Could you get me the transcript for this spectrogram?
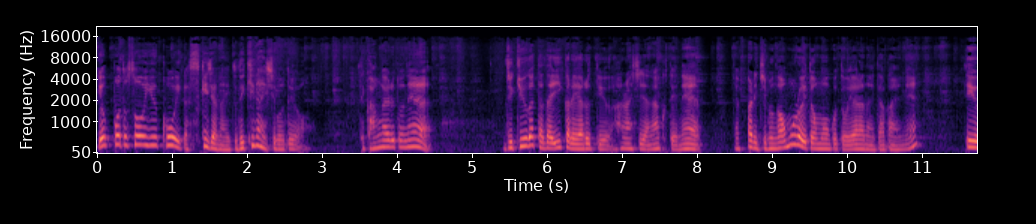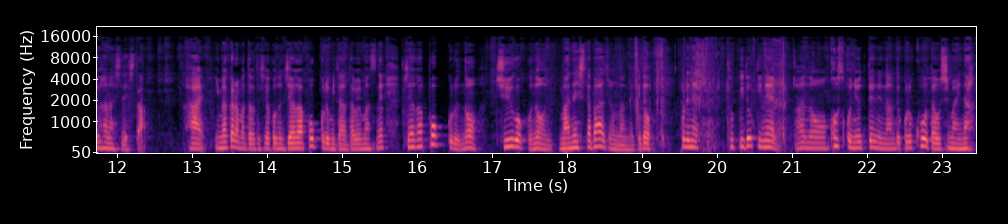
よっぽどそういう行為が好きじゃないとできない仕事よ。って考えるとね、時給がただいいからやるっていう話じゃなくてね、やっぱり自分がおもろいと思うことをやらないとあかんよね。っていう話でした。はい。今からまた私はこのジャガポックルみたいなの食べますね。ジャガポックルの中国の真似したバージョンなんだけど、これね、時々ね、あの、コスコに売ってんねんなんで、これ買うたおしまいな。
